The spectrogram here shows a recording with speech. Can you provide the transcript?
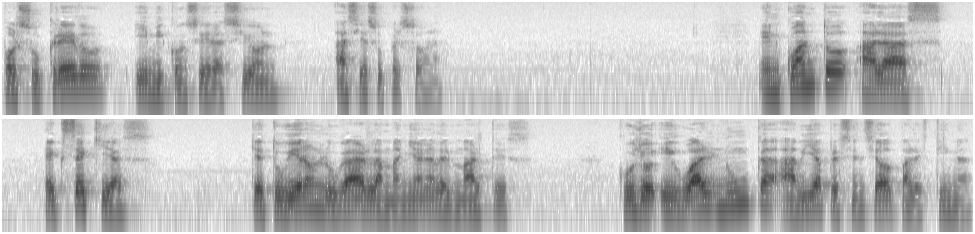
por su credo y mi consideración hacia su persona. En cuanto a las exequias que tuvieron lugar la mañana del martes, cuyo igual nunca había presenciado Palestina,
